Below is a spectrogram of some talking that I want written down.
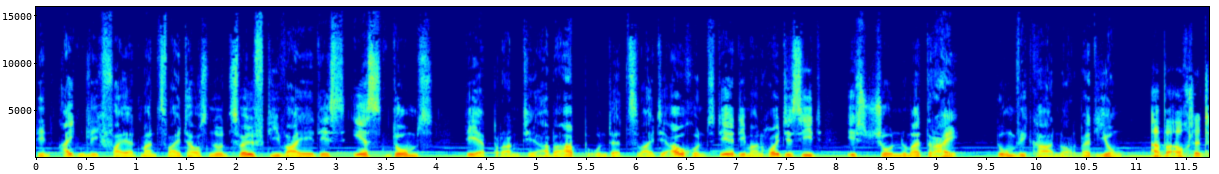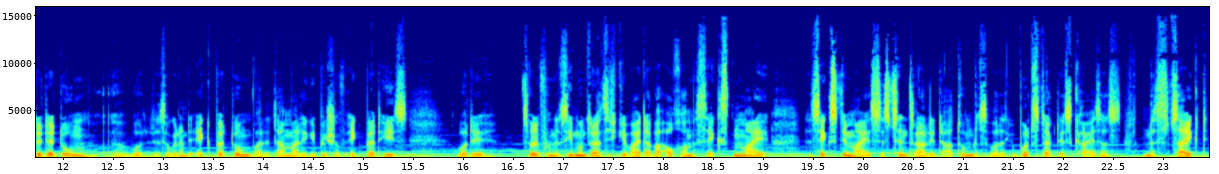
Denn eigentlich feiert man 2012 die Weihe des ersten Doms. Der brannte aber ab und der zweite auch und der, den man heute sieht, ist schon Nummer drei. Domvikar Norbert Jung. Aber auch der dritte Dom äh, wurde der sogenannte Eckbertdom, weil der damalige Bischof Eckbert hieß, wurde 1237 geweiht, aber auch am 6. Mai. Der 6. Mai ist das zentrale Datum, das war der Geburtstag des Kaisers und es zeigt,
